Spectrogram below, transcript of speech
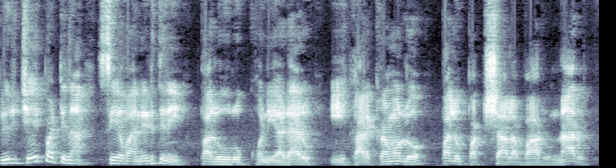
వీరు చేపట్టిన సేవానిడితిని పలువురు కొనియాడారు. ఈ కార్యక్రమంలో పలు పక్షాల వారున్నారు.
